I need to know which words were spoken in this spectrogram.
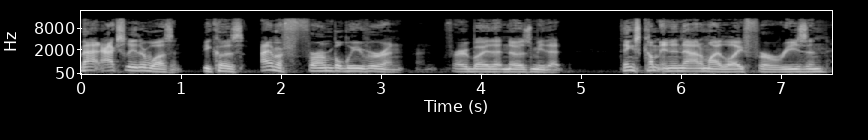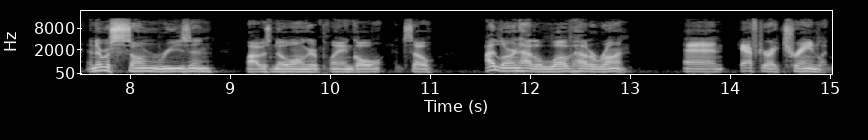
Matt, actually, there wasn't because I'm a firm believer, and, and for everybody that knows me, that things come in and out of my life for a reason. And there was some reason why I was no longer playing goal. And so I learned how to love how to run. And after I trained like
